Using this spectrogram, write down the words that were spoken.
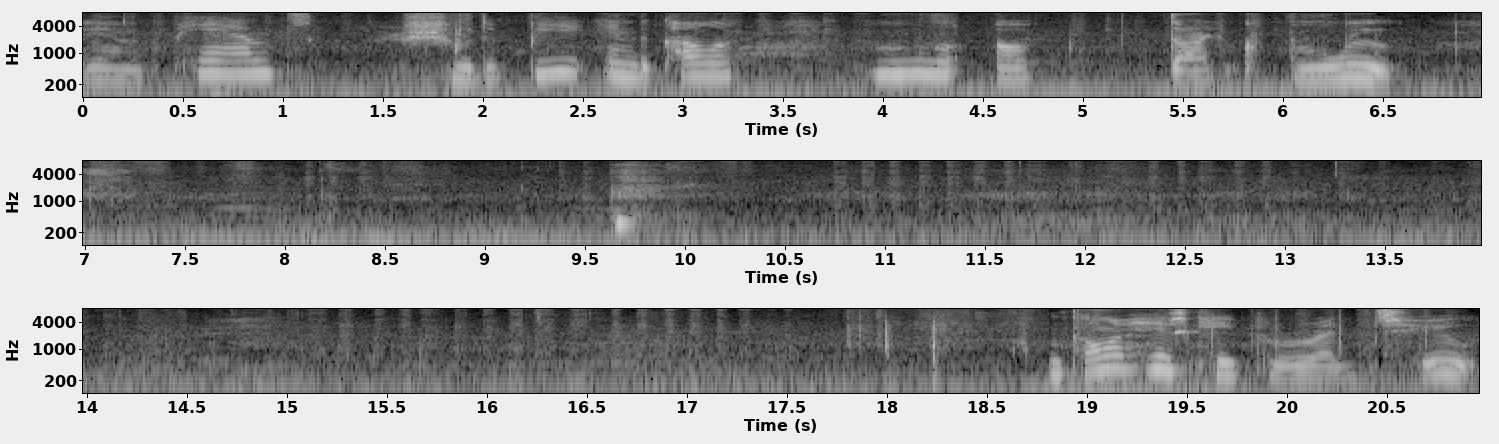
And pants should be in the color of dark blue. and color his cape red too.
